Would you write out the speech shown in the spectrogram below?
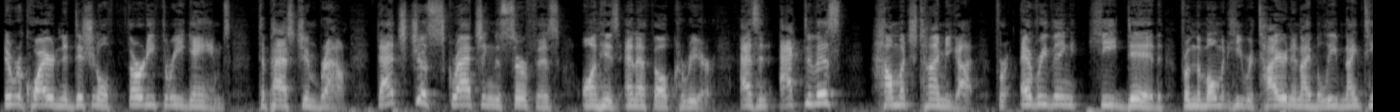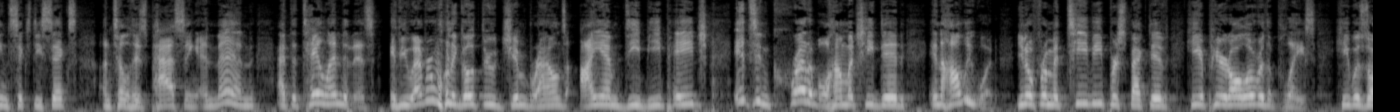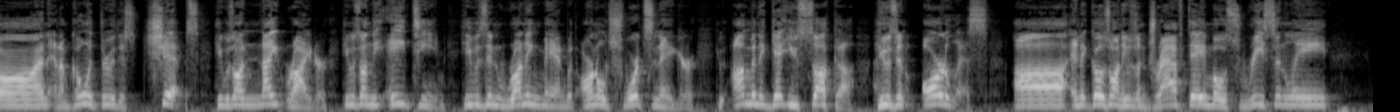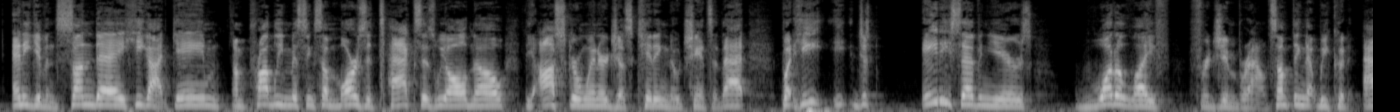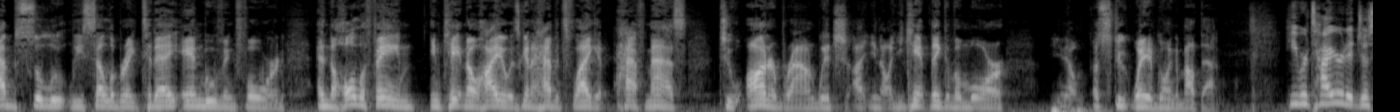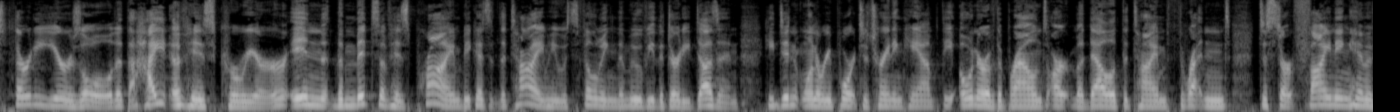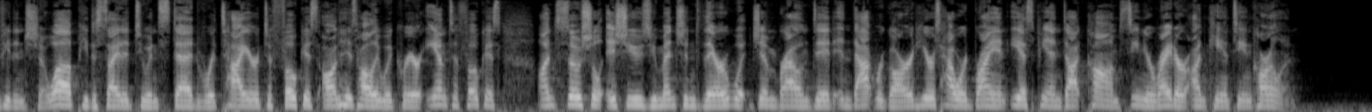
It required an additional 33 games to pass Jim Brown. That's just scratching the surface on his NFL career. As an activist, how much time he got for everything he did from the moment he retired in, I believe, 1966 until his passing. And then at the tail end of this, if you ever want to go through Jim Brown's IMDb page, it's incredible how much he did in Hollywood. You know, from a TV perspective, he appeared all over the place. He was on, and I'm going through this, Chips. He was on Knight Rider. He was on the A Team. He was in Running Man with Arnold Schwarzenegger. I'm going to get you, sucker. He was in Arliss. Uh, and it goes on. He was on draft day most recently. Any given Sunday, he got game. I'm probably missing some Mars Attacks, as we all know. The Oscar winner, just kidding, no chance of that. But he, he just 87 years. What a life for Jim Brown. Something that we could absolutely celebrate today and moving forward. And the Hall of Fame in Canton, Ohio is going to have its flag at half mast to honor Brown, which, uh, you know, you can't think of a more, you know, astute way of going about that. He retired at just 30 years old at the height of his career in the midst of his prime because at the time he was filming the movie The Dirty Dozen. He didn't want to report to training camp. The owner of the Browns, Art Modell, at the time threatened to start fining him if he didn't show up. He decided to instead retire to focus on his Hollywood career and to focus on social issues. You mentioned there what Jim Brown did in that regard. Here's Howard Bryant, ESPN.com, senior writer on Canty and Carlin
